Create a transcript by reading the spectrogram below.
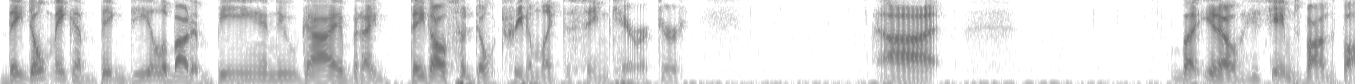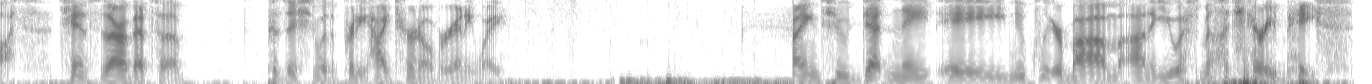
They don't make a big deal about it being a new guy, but I they also don't treat him like the same character. Uh, but you know he's James Bond's boss. Chances are that's a position with a pretty high turnover anyway trying to detonate a nuclear bomb on a U.S. military base.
